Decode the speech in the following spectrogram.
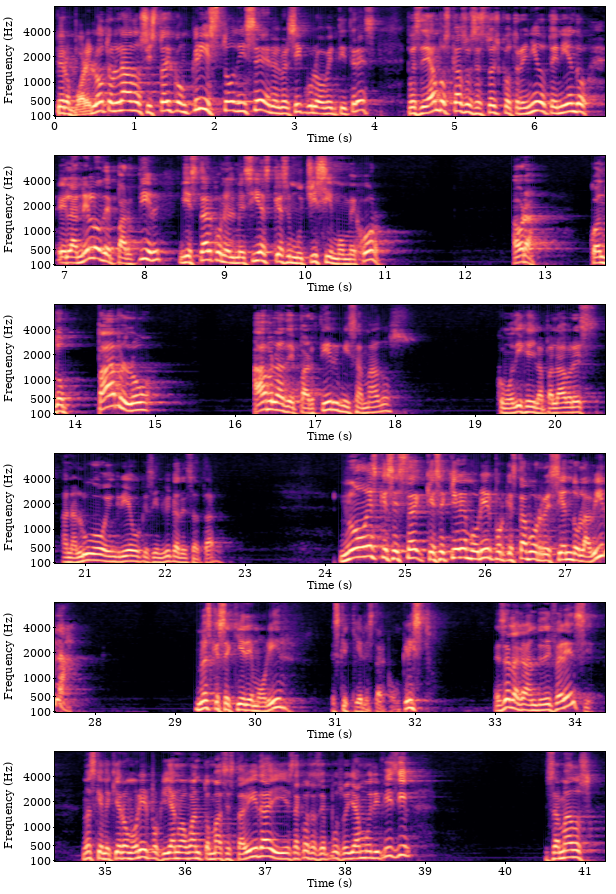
Pero por el otro lado, si estoy con Cristo, dice en el versículo 23, pues de ambos casos estoy constreñido teniendo el anhelo de partir y estar con el Mesías que es muchísimo mejor. Ahora, cuando Pablo habla de partir, mis amados, como dije, la palabra es analúo en griego que significa desatar. No es que se, quiere morir porque está aborreciendo la vida. No es que se quiere morir, es que quiere estar con Cristo. Esa es la grande diferencia. No es que me quiero morir porque ya no aguanto más esta vida y esta cosa se puso ya muy difícil. Mis amados,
